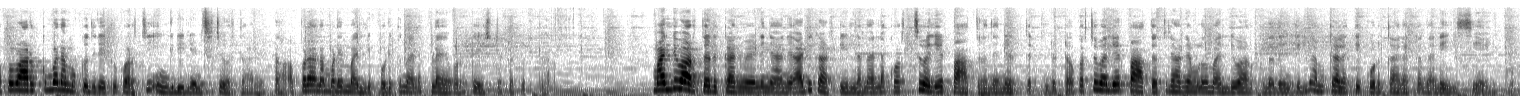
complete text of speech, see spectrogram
അപ്പോൾ വറുക്കുമ്പോൾ നമുക്കിതിലേക്ക് കുറച്ച് ഇൻഗ്രീഡിയൻസ് ചേർത്താൻ കേട്ടോ. അപ്പോഴാണ് നമ്മുടെ മല്ലിപ്പൊടിക്ക് നല്ല ഫ്ലേവറും ടേസ്റ്റൊക്കെ കിട്ടുക. മല്ലി വറുത്തെടുക്കാൻ വേണ്ടി ഞാൻ അടി കട്ടിയില്ല നല്ല കുറച്ച് വലിയൊരു പാത്രം തന്നെ എടുത്തിട്ടുണ്ട് കേട്ടോ. കുറച്ച് വലിയൊരു പാത്രത്തിലാണ് നമ്മൾ മല്ലി വറുക്കുന്നതെങ്കിൽ നമുക്ക് ഇളക്കി കൊടുക്കാനൊക്കെ നല്ല ഈസി ആയിരിക്കും.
